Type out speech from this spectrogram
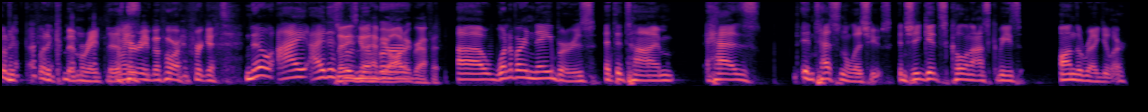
I want to, want to commemorate this. Hurry before I forget. No, I, I just Then he's gonna have remember you autograph it. Uh, one of our neighbors at the time has intestinal issues, and she gets colonoscopies on the regular.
